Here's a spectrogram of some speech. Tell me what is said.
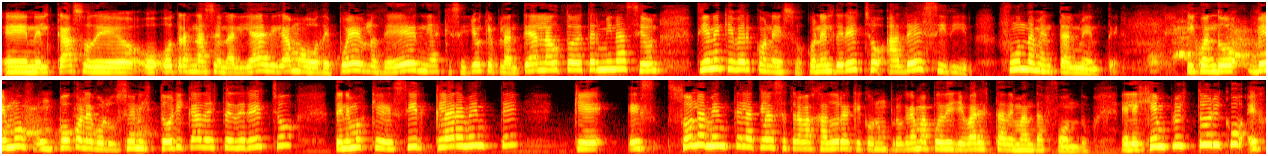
en el caso de otras nacionalidades, digamos, o de pueblos, de etnias, qué sé yo, que plantean la autodeterminación, tiene que ver con eso, con el derecho a decidir, fundamentalmente. Y cuando vemos un poco la evolución histórica de este derecho, tenemos que decir claramente que es solamente la clase trabajadora que con un programa puede llevar esta demanda a fondo. El ejemplo histórico es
